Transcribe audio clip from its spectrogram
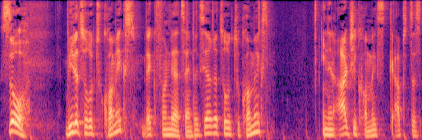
So, wieder zurück zu Comics. Weg von der Zeichentrickserie, zurück zu Comics. In den Archie Comics gab es das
